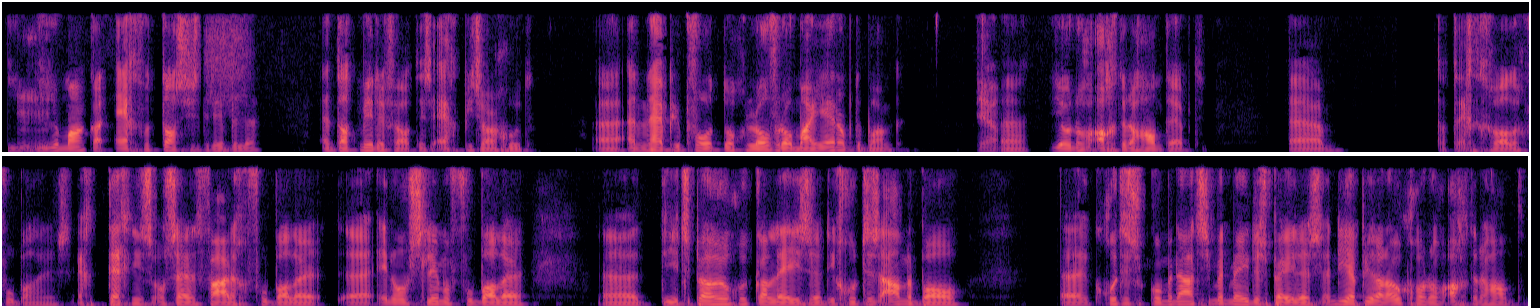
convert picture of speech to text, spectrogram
Die, Mhm. mm -hmm. die man kan echt fantastisch dribbelen. En dat middenveld is echt bizar goed. Uh, en dan heb je bijvoorbeeld nog Lovro Maier op de bank. Ja. Uh, die ook nog achter de hand hebt. Uh, dat echt een geweldige voetballer is. Echt technisch ontzettend vaardige voetballer. Uh, enorm slimme voetballer. Die het spel heel goed kan lezen. Die goed is aan de bal. Goed is in combinatie met medespelers. En die heb je dan ook gewoon nog achter de hand.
